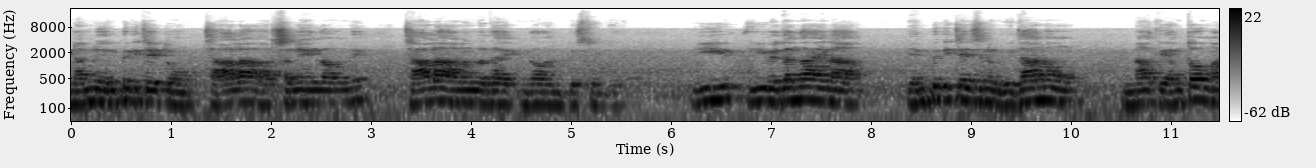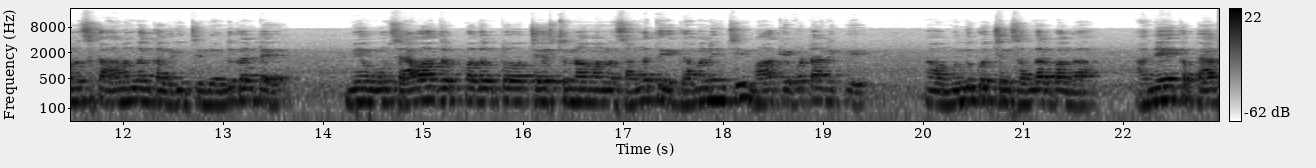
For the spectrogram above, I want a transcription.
నన్ను ఎంపిక చేయటం చాలా హర్షణీయంగా ఉంది చాలా ఆనందదాయకంగా అనిపిస్తుంది. ఈ ఈ విధంగా ఆయన ఎంపిక చేసిన విధానం నాకు ఎంతో మనసుకు ఆనందం కలిగించింది. ఎందుకంటే మేము సేవా దృక్పథంతో చేస్తున్నామన్న సంగతి గమనించి మాకు ఇవ్వటానికి ముందుకొచ్చిన సందర్భంగా అనేక పేద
